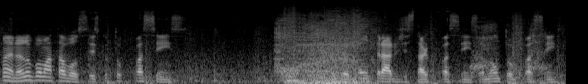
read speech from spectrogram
Mano, eu não vou matar vocês que eu tô com paciência. É o contrário de estar com paciência. Eu não tô com paciência.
